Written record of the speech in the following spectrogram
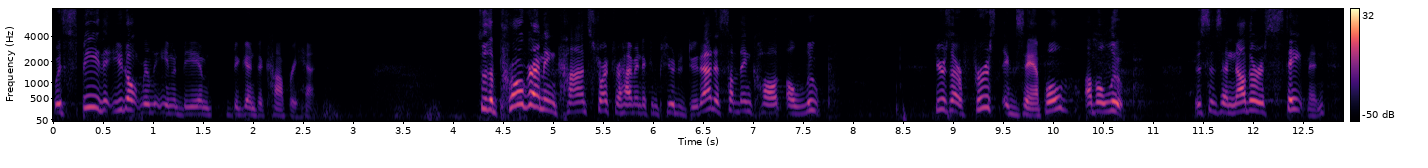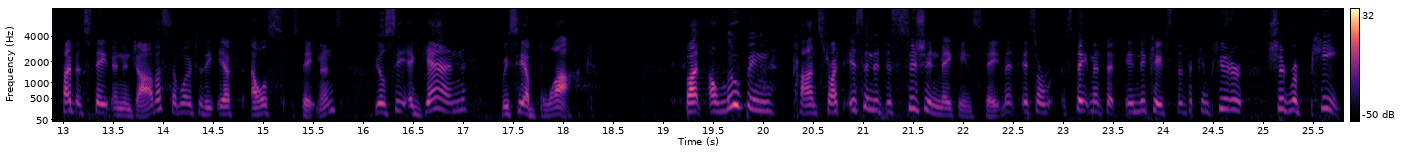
with speed that you don't really even be, begin to comprehend. So the programming construct for having a computer do that is something called a loop. Here's our first example of a loop. This is another statement, type of statement in Java, similar to the if-else statements. You'll see again, we see a block. But a looping construct isn't a decision-making statement. It's a statement that indicates that the computer should repeat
